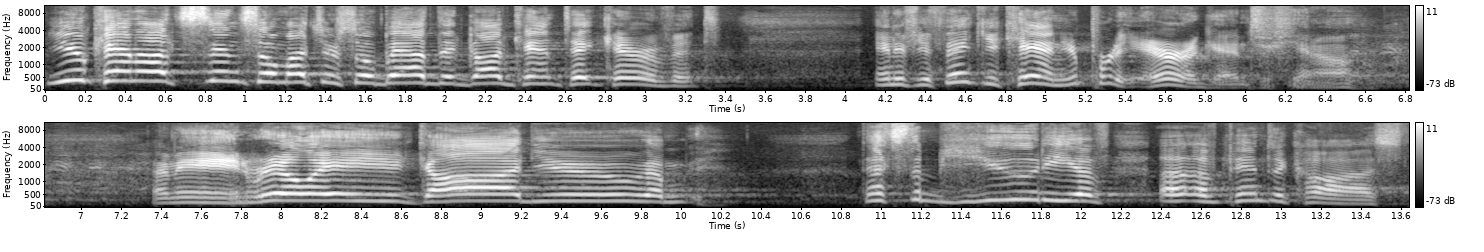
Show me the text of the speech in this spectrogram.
You cannot sin so much or so bad that God can't take care of it. And if you think you can, you're pretty arrogant, you know. I mean, really? God, you? Um, that's the beauty of, uh, of Pentecost,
